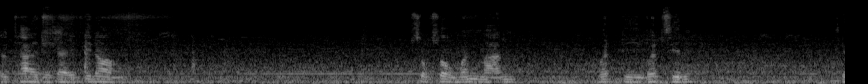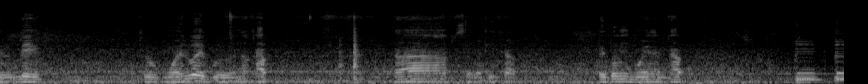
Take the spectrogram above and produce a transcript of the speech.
สุดท้ายดีใจพี่น้อง สุกส่มันหมานเวิดดีเวิดสินถือเลขถูกหวยรวยเบื่อนะครับ ครับ สวัสดีครับ ไปเบิ้งหวยกันครับ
